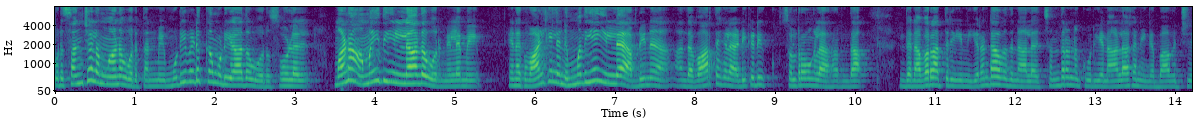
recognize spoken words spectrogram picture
ஒரு சஞ்சலமான ஒரு தன்மை முடிவெடுக்க முடியாத ஒரு சூழல் மன அமைதி இல்லாத ஒரு நிலைமை எனக்கு வாழ்க்கையில் நிம்மதியே இல்லை அப்படின்னு அந்த வார்த்தைகளை அடிக்கடி சொல்கிறவங்களாக இருந்தால் இந்த நவராத்திரியின் இரண்டாவது நாளை சந்திரனுக்குரிய நாளாக நீங்கள் பாவிச்சு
